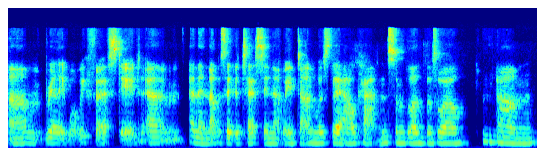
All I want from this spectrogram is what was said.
um really what we first did. Um, and then obviously the testing that we've done was the ALCAT and some bloods as well. Mhm. Um,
